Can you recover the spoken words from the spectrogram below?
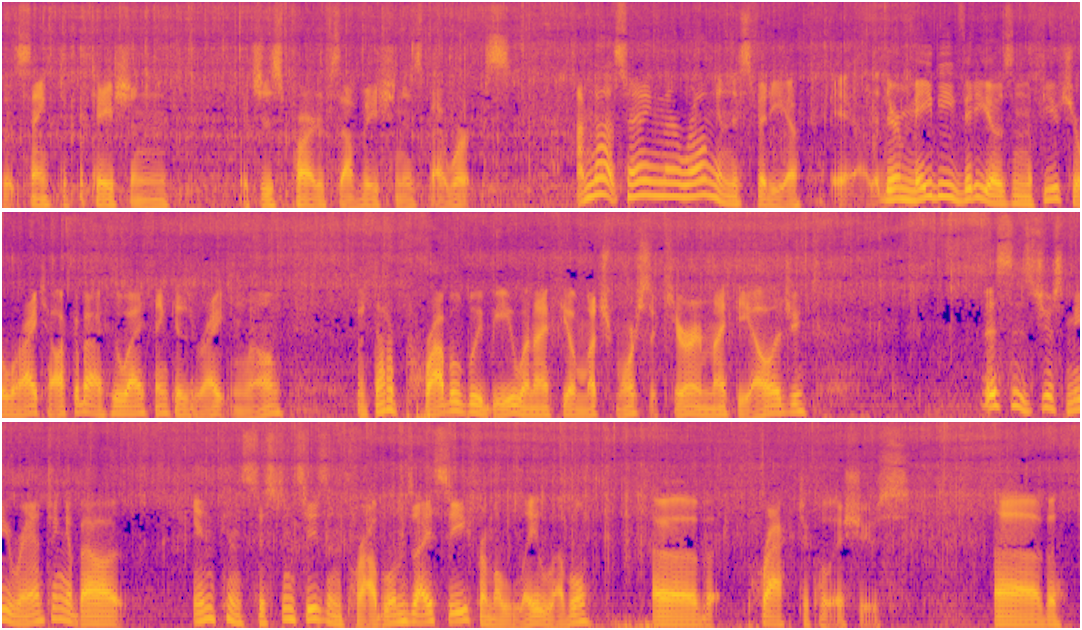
that sanctification, which is part of salvation, is by works. I'm not saying they're wrong in this video. Eh, there may be videos in the future where I talk about who I think is right and wrong, but that'll probably be when I feel much more secure in my theology. This is just me ranting about inconsistencies and problems I see from a lay level of practical issues of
